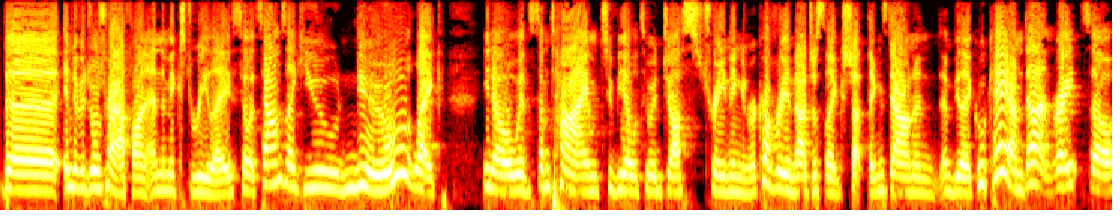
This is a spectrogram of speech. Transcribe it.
the individual triathlon and the mixed relay. So it sounds like you knew like you know, with some time to be able to adjust training and recovery and not just like shut things down and, and be like, okay, I'm done. Right. So,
